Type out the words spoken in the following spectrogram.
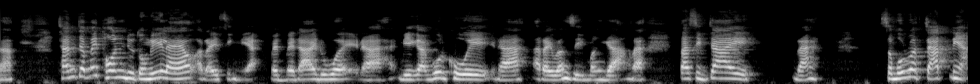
นะฉันจะไม่ทนอยู่ตรงนี้แล้วอะไรสิ่งเนี้ยเป็นไปได้ด้วยนะมีการพูดคุยนะอะไรบางสิ่งบางอย่างนะตัดสินใจนะสมมุติว่าจัดเนี่ย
